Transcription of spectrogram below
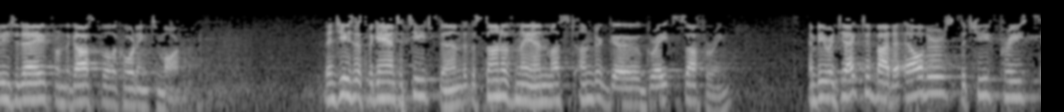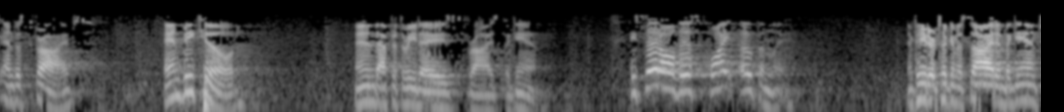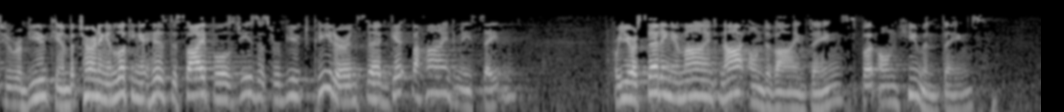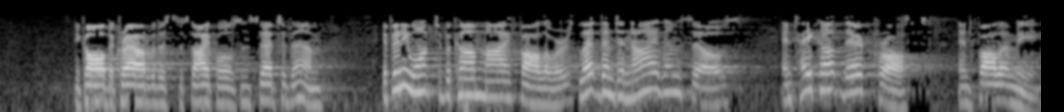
Reading today from the Gospel according to Mark. Then Jesus began to teach them that the Son of Man must undergo great suffering and be rejected by the elders, the chief priests, and the scribes, and be killed, and after three days rise again. He said all this quite openly. And Peter took him aside and began to rebuke him. But turning and looking at his disciples, Jesus rebuked Peter and said, Get behind me, Satan. For you are setting your mind not on divine things, but on human things. He called the crowd with his disciples and said to them, If any want to become my followers, let them deny themselves and take up their cross and follow me.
